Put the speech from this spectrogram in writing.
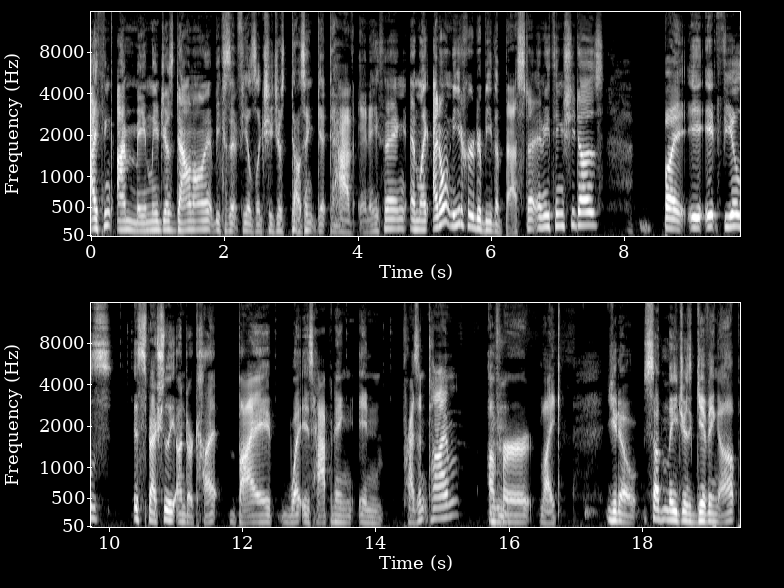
I think I'm mainly just down on it because it feels like she just doesn't get to have anything. And like I don't need her to be the best at anything she does, but it, it feels especially undercut by what is happening in present time of Mhm. her like you know, suddenly just giving up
